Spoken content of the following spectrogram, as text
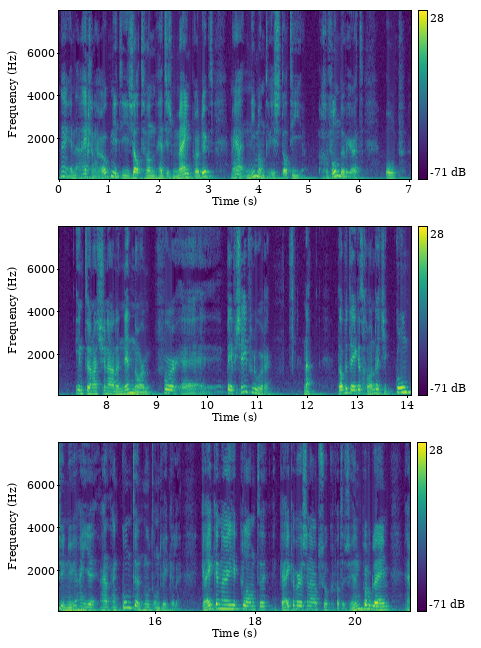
Nee, en de eigenaar ook niet. Die zat van het is mijn product. Maar ja, niemand wist dat die gevonden werd op internationale netnorm voor eh, PVC-vloeren. Nou, dat betekent gewoon dat je continu aan, je, aan, aan content moet ontwikkelen. Kijken naar je klanten en kijken waar ze naar op zoek. Wat is hun probleem? En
